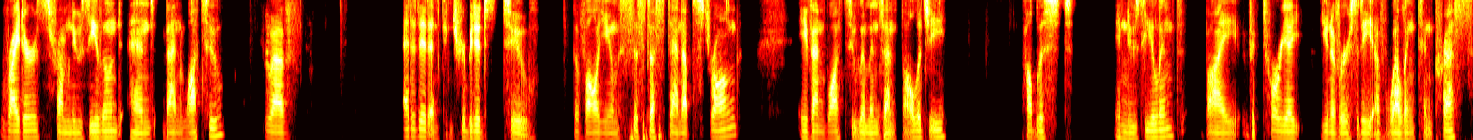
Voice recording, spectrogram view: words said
writers from New Zealand and Vanuatu who have edited and contributed to the volume Sista Stanap Strong, a Vanuatu women's anthology published in New Zealand by Victoria University of Wellington Press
